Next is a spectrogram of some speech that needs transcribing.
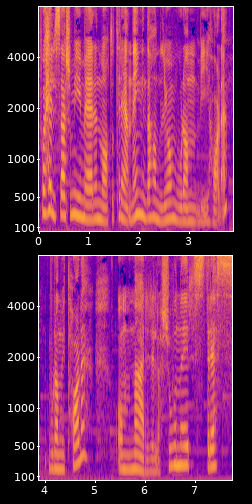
For helse er så mye mer enn mat og trening. Det handler jo om hvordan vi har det, hvordan vi tar det, om nære relasjoner, stress,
